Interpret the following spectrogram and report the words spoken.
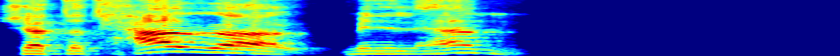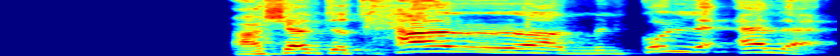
عشان تتحرر من الهم عشان تتحرر من كل قلق.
